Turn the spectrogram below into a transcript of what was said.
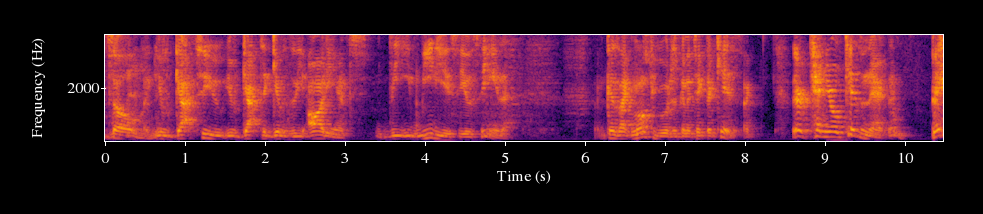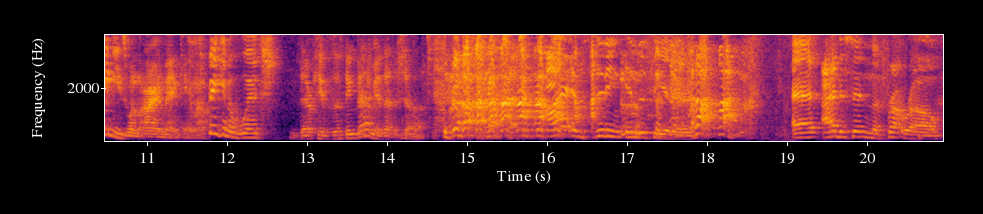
So you've got to you've got to give the audience the immediacy of seeing that. Because like most people are just gonna take their kids. Like there are ten year old kids in there. They're babies when Iron Man came out. Speaking of which, there are people who think Batman's has to show up. I am sitting in the theater, and I had to sit in the front row,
